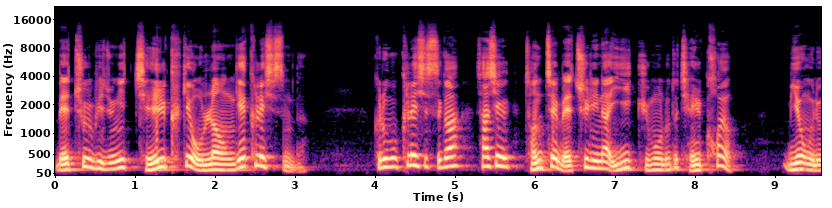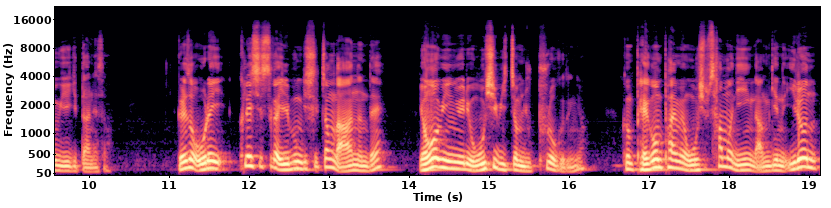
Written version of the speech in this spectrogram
매출 비중이 제일 크게 올라온 게 클래시스입니다. 그리고 클래시스가 사실 전체 매출이나 이익 규모로도 제일 커요. 미용 의료 기기 단에서. 그래서 올해 클래시스가 1분기 실적 나왔는데 영업이익률이 52.6%거든요. 그럼 100원 팔면 53원 이익 남기는 이런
